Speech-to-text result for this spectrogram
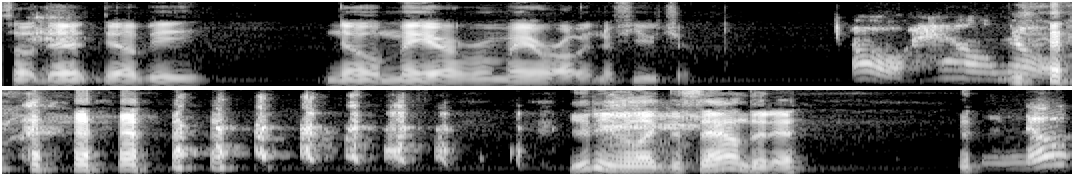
So there there'll be no Mayor Romero in the future. oh hell no! you didn't even like the sound of that. nope.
